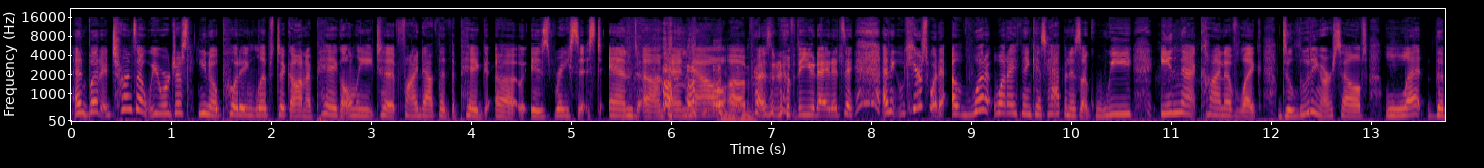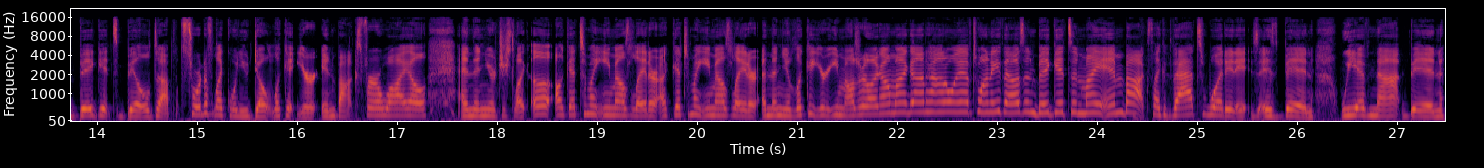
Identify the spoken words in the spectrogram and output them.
And but it turns out we were just, you know, putting lipstick on a pig, only to find out that the pig uh, is racist, and um, and now uh, president of the United States. And here's what uh, what what I think has happened is like we in that kind of like deluding ourselves let the bigots build up. Sort of like when you don't look at your inbox for a while and then you're just like oh i'll get to my emails later i'll get to my emails later and then you look at your emails you're like oh my god how do i have 20000 bigots in my inbox? Like that's what it is, has been. We have not been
